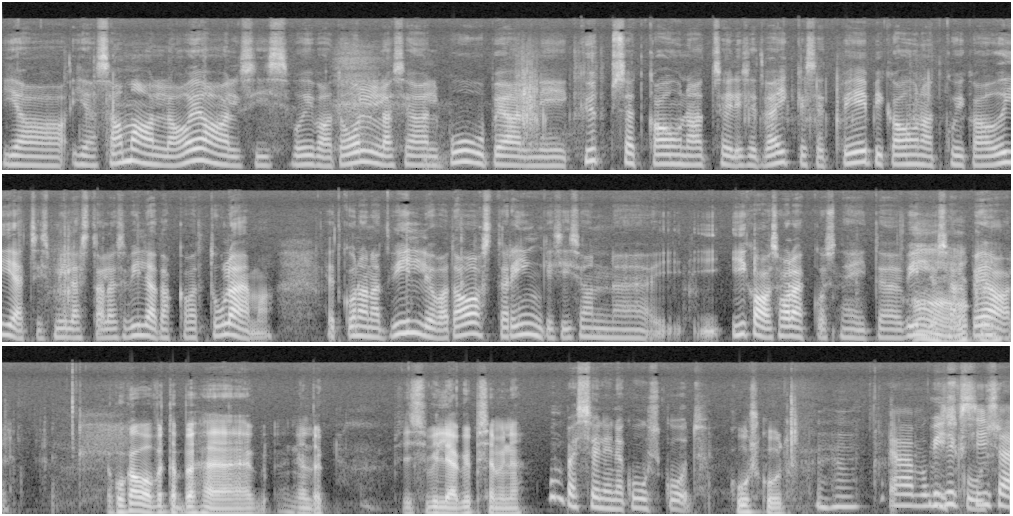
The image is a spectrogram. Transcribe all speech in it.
ja, ja samal ajal siis võivad olla seal puu peal nii küpsed kaunad, sellised väikesed beebikaunad, kui ka õied siis, millest alles viljad hakkavad tulema. et kuna nad viljuvad aasta ringi, siis on äh, igas olekus neid äh, vilju Aa, seal okay. peal. kui kaua võtab ühe nii-öelda siis vilja küpsemine? umbes selline kuus kuud. kuus kuud mm? -hmm. ja ma küsiks ise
